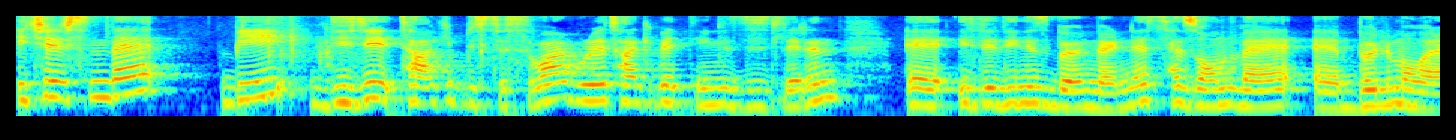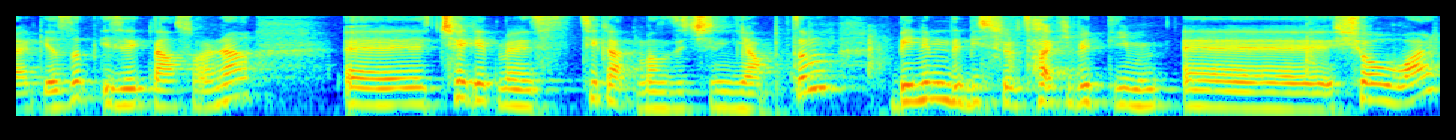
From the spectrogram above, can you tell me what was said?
İçerisinde bir dizi takip listesi var. Buraya takip ettiğiniz dizilerin e, izlediğiniz bölümlerini sezon ve e, bölüm olarak yazıp izledikten sonra e, check etmeniz, tik atmanız için yaptım. Benim de bir sürü takip ettiğim e, show var.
